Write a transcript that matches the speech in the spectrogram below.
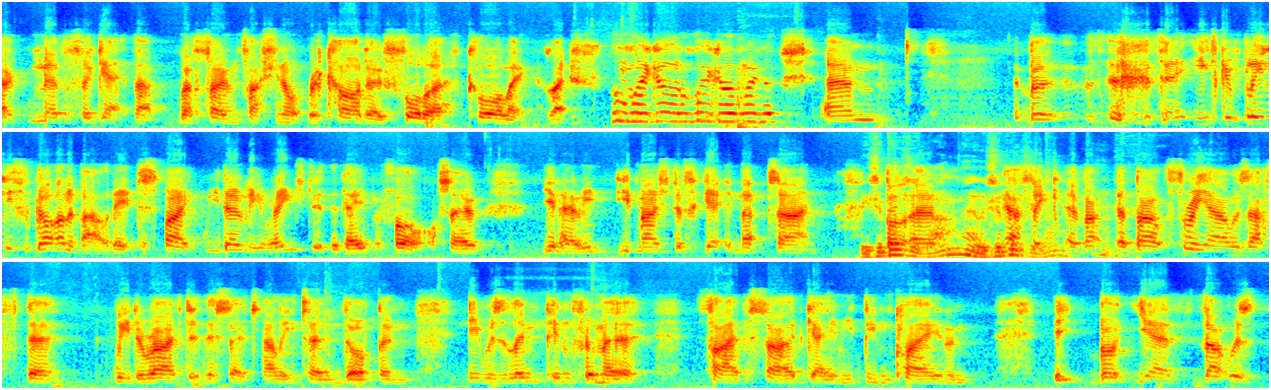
I never forget that my phone flashing up Ricardo Fuller calling. Like, oh my god, oh my god, oh my god. Um, but he'd completely forgotten about it, despite we'd only arranged it the day before. So, you know, he, he managed to forget in that time. He's a busy but, um, man, though. He's a busy I think man. About, about three hours after we'd arrived at this hotel, he turned up and he was limping from a five-a-side game he'd been playing. And it, but yeah, that was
